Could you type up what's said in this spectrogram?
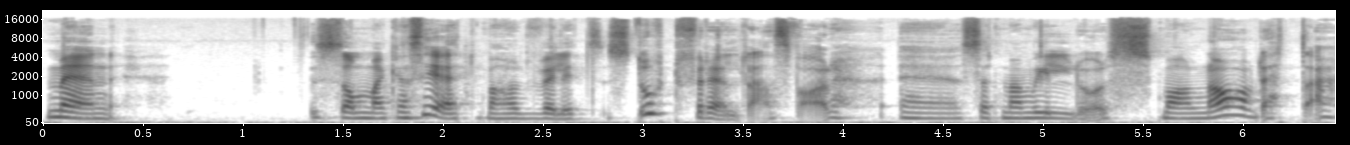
men som man kan se att man har ett väldigt stort föräldraansvar. Eh, så att man vill då smalna av detta.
